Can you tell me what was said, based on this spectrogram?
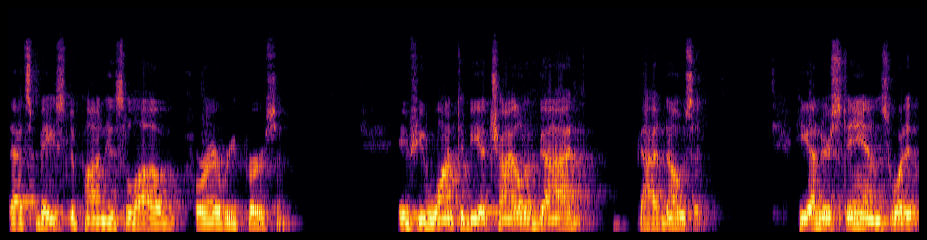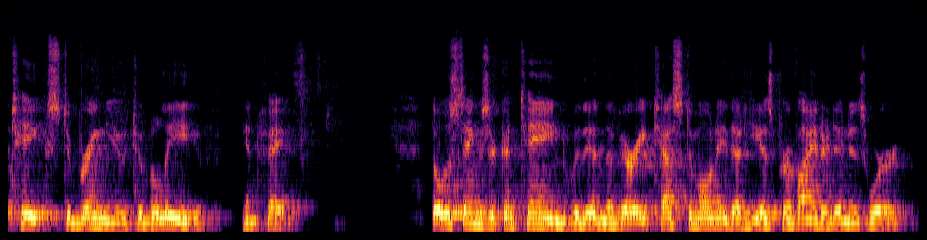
That's based upon his love for every person. If you want to be a child of God, God knows it. He understands what it takes to bring you to believe in faith. Those things are contained within the very testimony that He has provided in His Word.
